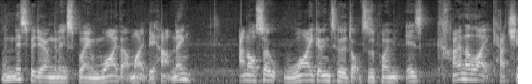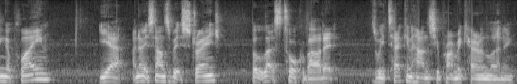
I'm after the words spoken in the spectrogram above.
In this video I'm going to explain why that might be happening and also why going to a doctor's appointment is kind of like catching a plane. Yeah, I know it sounds a bit strange, but let's talk about it as we tech enhance your primary care and learning.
